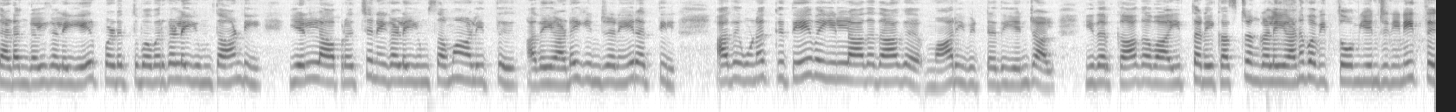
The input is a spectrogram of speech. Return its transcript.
தடங்கல்களை ஏற்படுத்துபவர்களையும் தாண்டி எல்லா பிரச்சனைகளையும் சமாளித்து அதை அடைகின்ற நேரத்தில் அது உனக்கு தேவையில்லாததாக மாறிவிட்டது என்றால் இதற்காகவா இத்தனை கஷ்டங்களை அனுபவித்தோம் என்று நினைத்து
